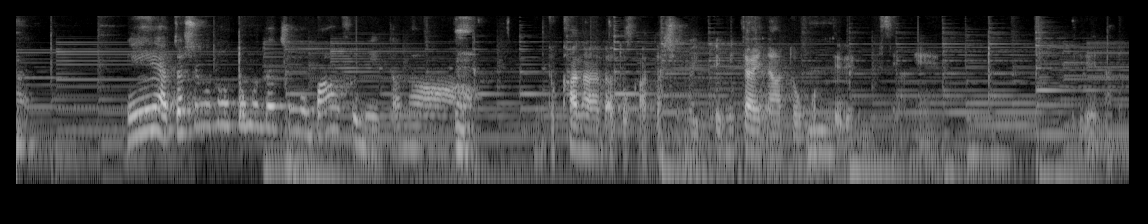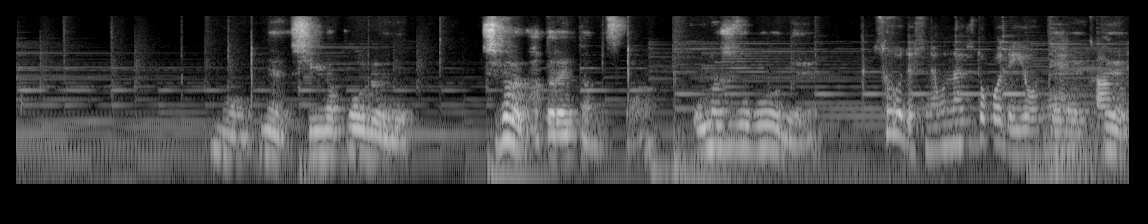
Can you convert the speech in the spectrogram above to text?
はえー、私のお友達もバンフにいたな。あ。カナダとか私も行ってみたいなと思ってるんですよね、綺麗なもうね、シンガポール、しばらく働いてたんですか？同じところで？そうですね。同じところで4年間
